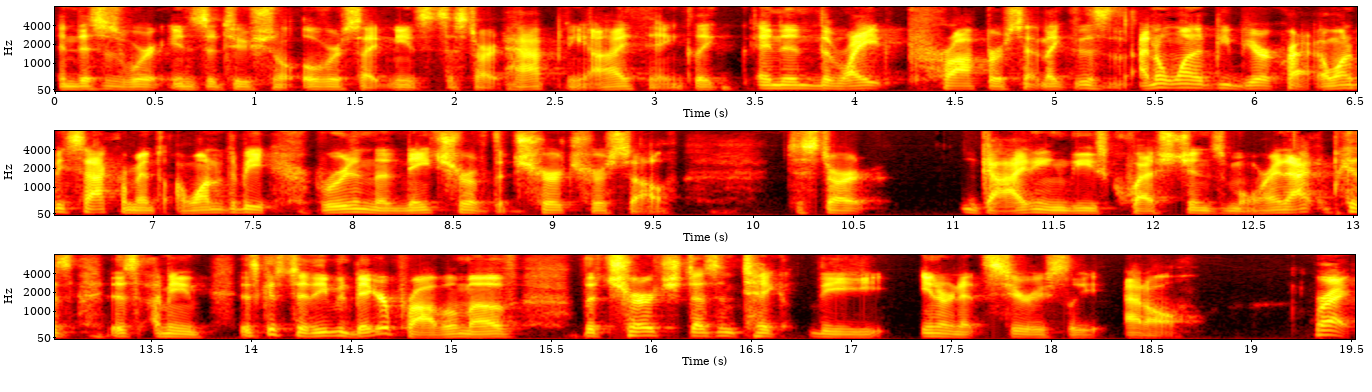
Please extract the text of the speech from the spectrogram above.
And this is where institutional oversight needs to start happening i think. Like and in the right proper sense like this is i don't want to be bureaucratic. I want to be sacramental. I want it to be rooted in the nature of the church herself to start guiding these questions more and I, because this i mean this gets to an even bigger problem of the church doesn't take the internet seriously at all Right.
